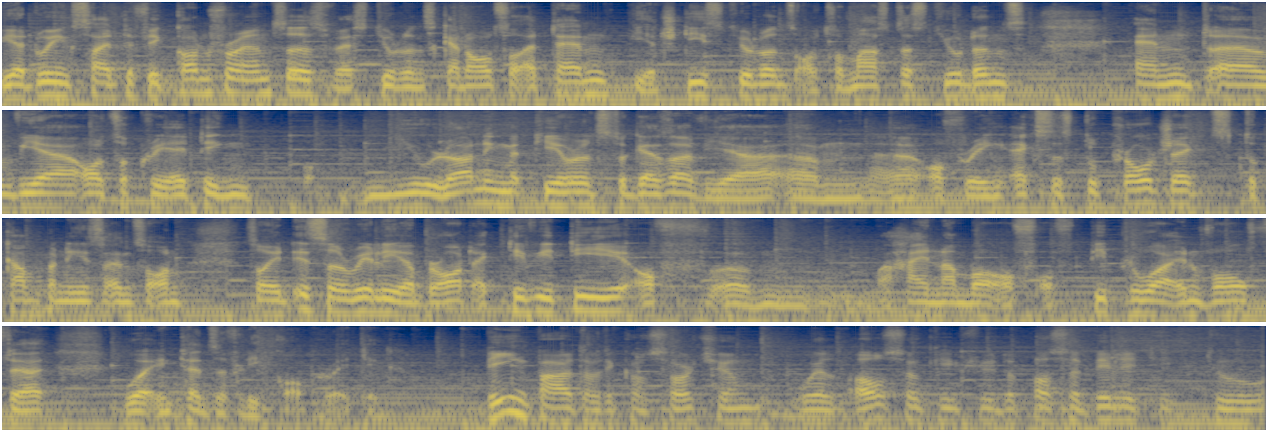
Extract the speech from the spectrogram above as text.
we are doing scientific conferences where students can also attend, PhD students, also master students, and uh, we are also creating new learning materials together. We are um, uh, offering access to projects, to companies and so on. So it is a really a broad activity of um, a high number of, of people who are involved there who are intensively cooperating. Being part of the consortium will also give you the possibility to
